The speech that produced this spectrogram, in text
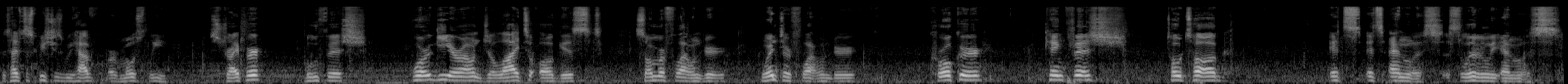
the types of species we have are mostly striper bluefish porgy around july to august summer flounder winter flounder croaker kingfish tautog it's it's endless. It's literally endless.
